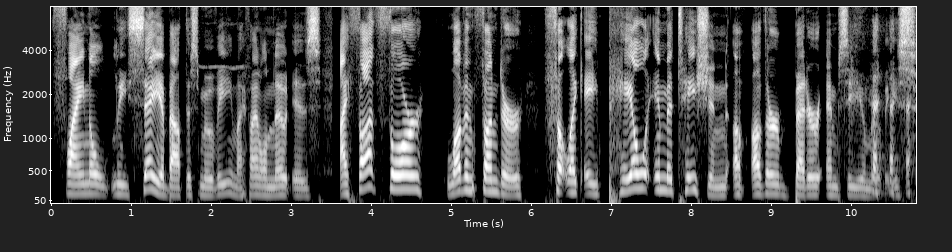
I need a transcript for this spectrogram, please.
finally say about this movie my final note is i thought thor love and thunder felt like a pale imitation of other better MCU movies.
